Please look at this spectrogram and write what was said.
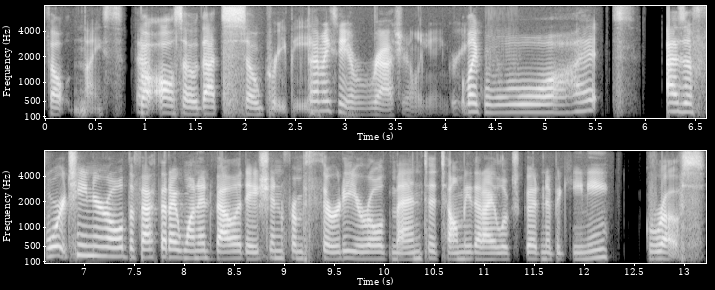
felt nice. That- but also that's so creepy. That makes me irrationally angry. Like what? As a 14 year old, the fact that I wanted validation from 30 year old men to tell me that I looked good in a bikini, gross.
